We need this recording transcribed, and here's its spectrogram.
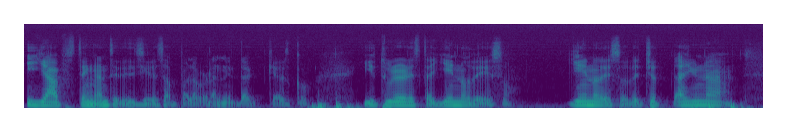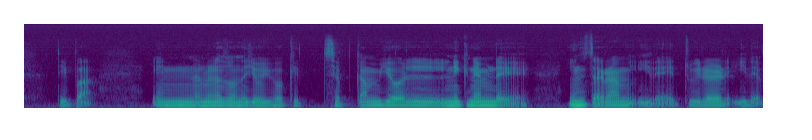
Y ya, pues de decir esa palabra neta, qué asco. Y Twitter está lleno de eso. Lleno de eso. De hecho, hay una tipa, en al menos donde yo vivo, que se cambió el nickname de Instagram y de Twitter y de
